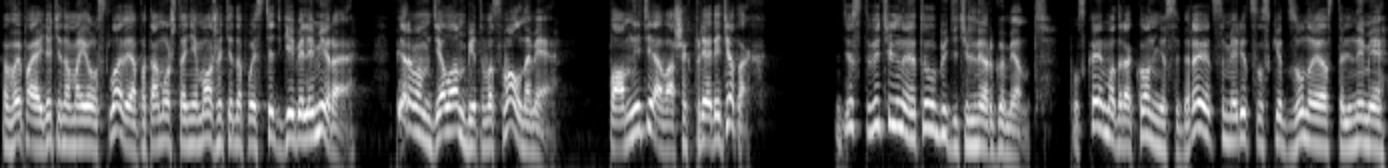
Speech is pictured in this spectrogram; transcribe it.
Вы пойдете на мои условия, потому что не можете допустить гибели мира. Первым делом битва с волнами. Помните о ваших приоритетах. Действительно, это убедительный аргумент. Пускай Мадракон не собирается мириться с Кидзуной и остальными,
